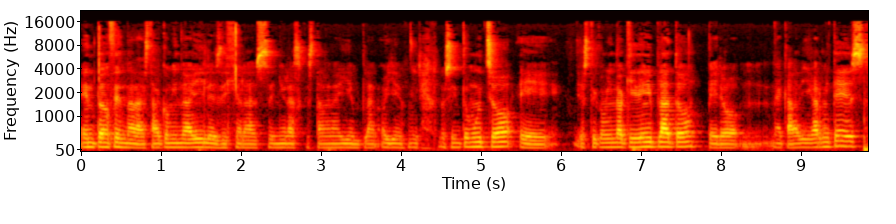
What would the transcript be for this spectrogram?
Entonces, nada, estaba comiendo ahí y les dije a las señoras que estaban ahí en plan, oye, mira, lo siento mucho, eh, estoy comiendo aquí de mi plato, pero me acaba de llegar mi test,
